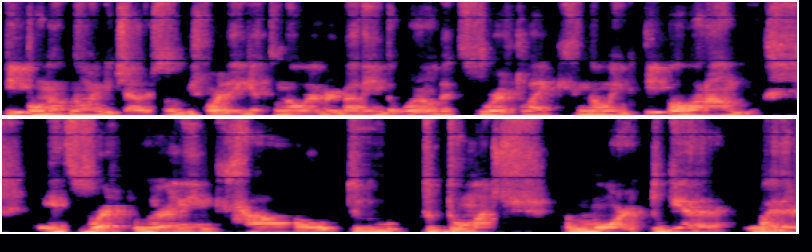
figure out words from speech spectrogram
people not knowing each other. So before they get to know everybody in the world, it's worth like knowing people around you. It's worth learning how to to do much more together. Whether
